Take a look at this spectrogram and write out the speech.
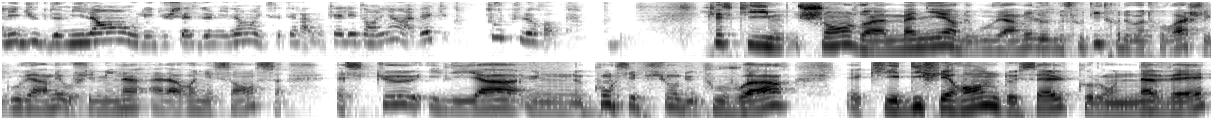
les ducs de Milan ou les duchesses de Milan, etc. Donc elle est en lien avec toute l'Europe. Qu'est-ce qui change dans la manière de gouverner Le, sous-titre de votre ouvrage, c'est Gouverner au féminin à la Renaissance? Est-ce qu'il y a une conception du pouvoir euh, qui est différente de celle que l'on avait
